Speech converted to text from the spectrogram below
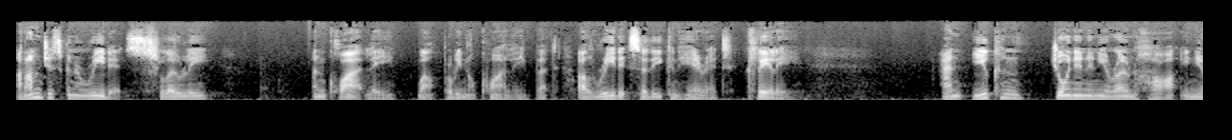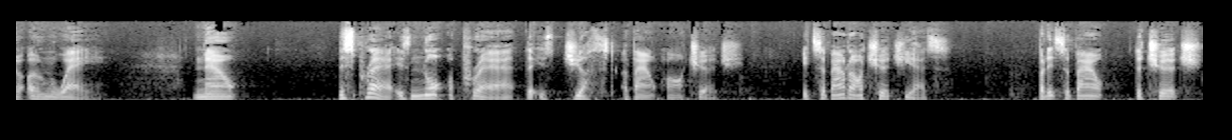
And I'm just going to read it slowly and quietly. Well, probably not quietly, but I'll read it so that you can hear it clearly. And you can join in in your own heart, in your own way. Now, this prayer is not a prayer that is just about our church. It's about our church, yes, but it's about the church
